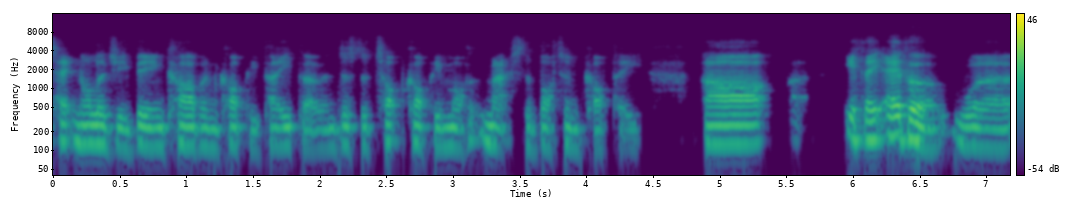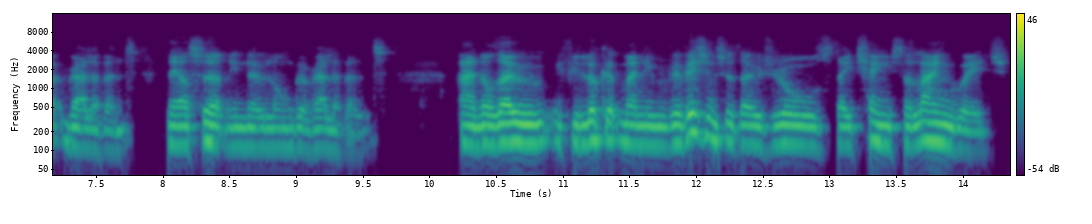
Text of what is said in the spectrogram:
technology being carbon copy paper and does the top copy match the bottom copy. Uh, if they ever were relevant they are certainly no longer relevant. And although if you look at many revisions of those rules they change the language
